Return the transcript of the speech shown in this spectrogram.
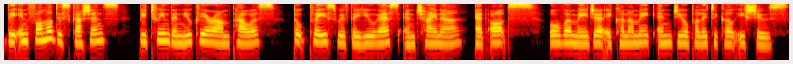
The informal discussions between the nuclear armed powers took place with the US and China at odds over major economic and geopolitical issues.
